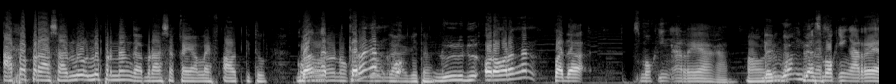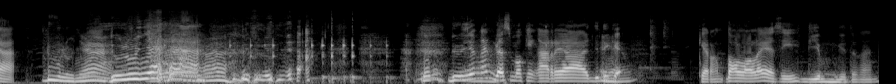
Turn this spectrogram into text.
apa perasaan lu? Lu pernah nggak merasa kayak left out gitu? Kok banget orang nongkrong karena kan kok gitu. dulu, dulu orang-orang kan pada smoking area kan Oh, dan gua nggak- smoking area Dulunya. dulunya. Ah, dulunya. Dulunya kan nggak smoking area jadi iya. kayak kayak orang tolol aja sih diem gitu kan.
